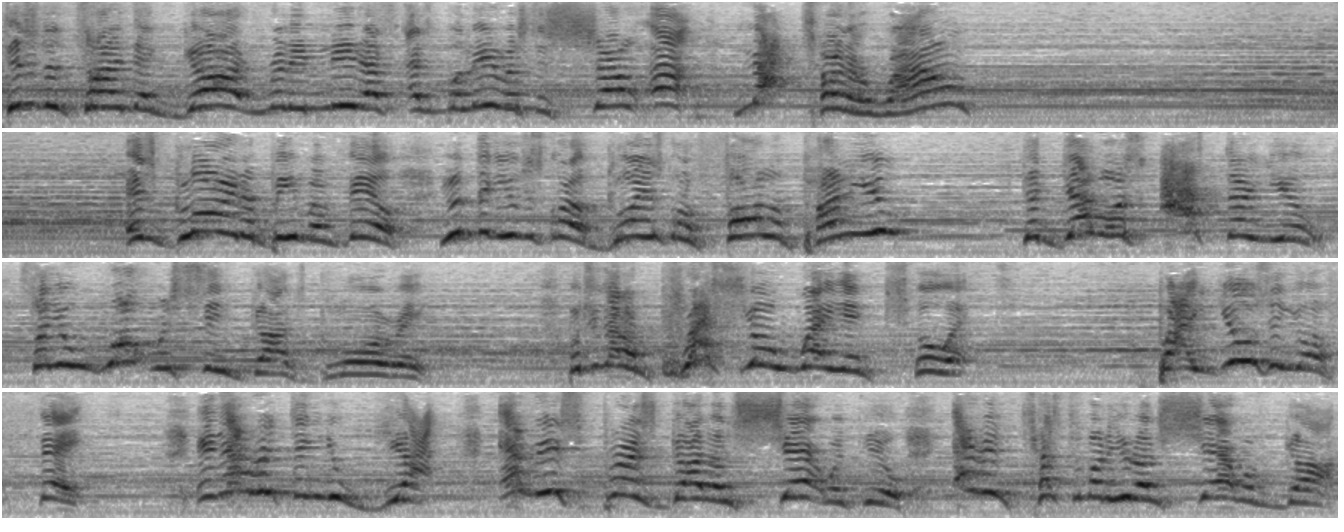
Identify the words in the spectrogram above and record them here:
This is the time that God really needs us as believers to show up, not turn around. It's glory to be revealed. You think you're just gonna glory is gonna fall upon you? The devil is after you, so you won't receive God's glory. But you gotta press your way into it by using your faith in everything you got, every experience God done shared with you, every testimony you done shared with God,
